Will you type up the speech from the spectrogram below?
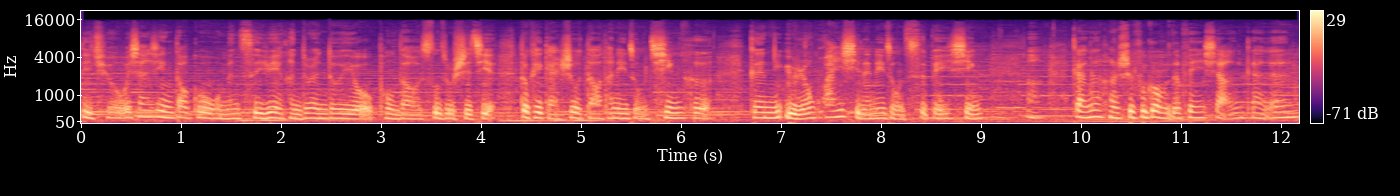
的确，我相信到过我们慈院，很多人都有碰到素主师姐，都可以感受到她那种亲和跟与人欢喜的那种慈悲心。啊，感恩恒师傅跟我们的分享，感恩。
